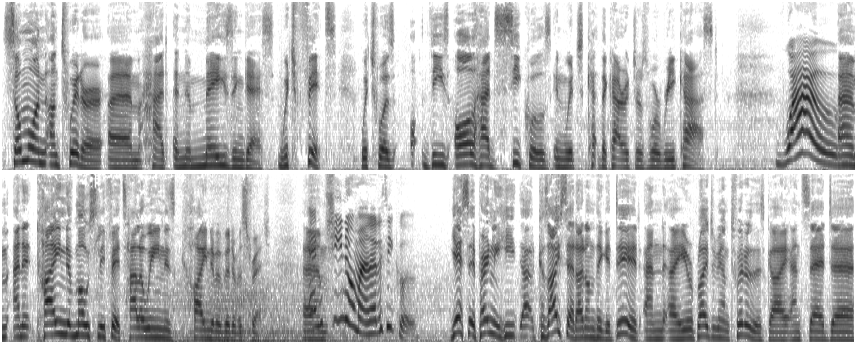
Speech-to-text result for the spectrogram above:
Someone on Twitter um, had an amazing guess, which fits, which was uh, these all had sequels in which ca- the characters were recast. Wow. Um, and it kind of mostly fits. Halloween is kind of a bit of a stretch. Um, Encino Man had a sequel. Yes, apparently he because I said I don't think it did, and uh, he replied to me on Twitter. This guy and said uh,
